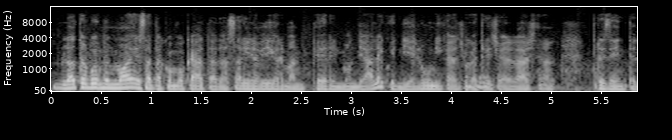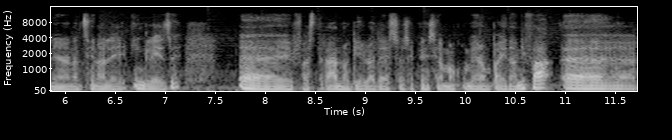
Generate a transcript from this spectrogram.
Lotte Bubenmoy è stata convocata da Sarina Wigerman per il mondiale, quindi è l'unica giocatrice mm-hmm. dell'Arsenal presente nella nazionale inglese. Eh, fa strano dirlo adesso se pensiamo a come era un paio d'anni fa. Eh,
